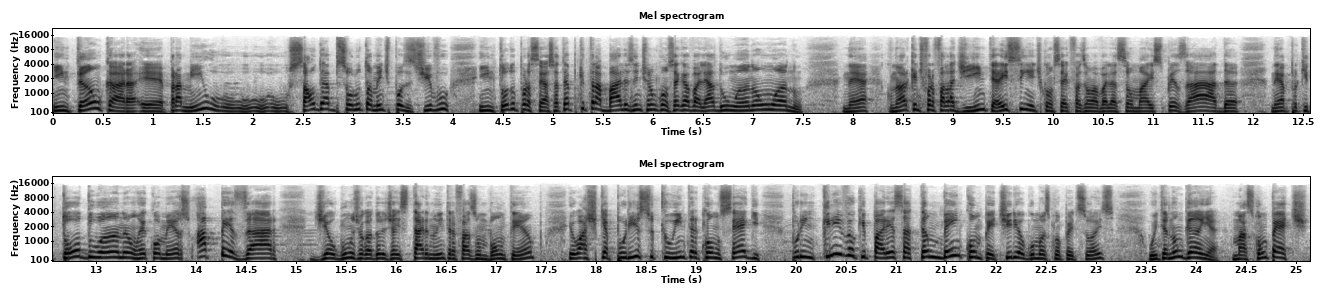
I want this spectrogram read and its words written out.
Então, cara, é, para mim o, o, o saldo é absolutamente positivo em todo o processo. Até porque trabalhos a gente não consegue avaliar de um ano a um ano, né? Na hora que a gente for falar de Inter, aí sim a gente consegue fazer uma avaliação mais pesada, né? Porque todo ano é um recomeço, apesar de alguns jogadores já estarem no Inter faz um bom tempo. Eu acho que é por isso que o Inter consegue, por incrível que pareça, também competir em algumas competições. O Inter não ganha, mas compete.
